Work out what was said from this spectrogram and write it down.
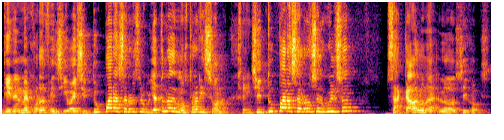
Tienen mejor defensiva y si tú paras a Russell ya te lo demostró Arizona. Sí. Si tú paras a Russell Wilson, se acaban los, los Seahawks.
